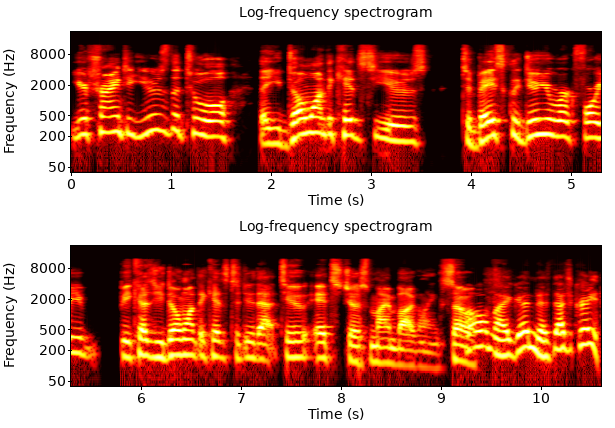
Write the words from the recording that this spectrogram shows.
You're trying to use the tool that you don't want the kids to use to basically do your work for you because you don't want the kids to do that too. It's just mind boggling. So, oh my goodness, that's great.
